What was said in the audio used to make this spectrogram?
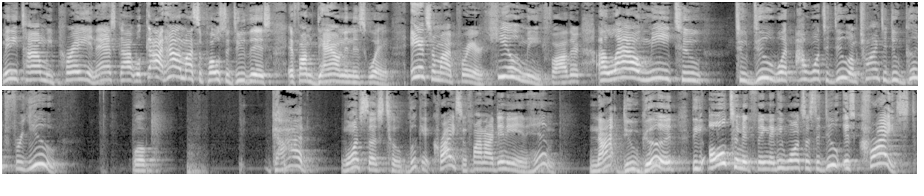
Many times we pray and ask God, well, God, how am I supposed to do this if I'm down in this way? Answer my prayer. Heal me, Father. Allow me to, to do what I want to do. I'm trying to do good for you. Well, God wants us to look at Christ and find our identity in Him not do good. The ultimate thing that he wants us to do is Christ.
